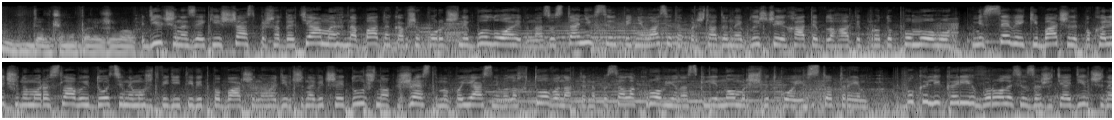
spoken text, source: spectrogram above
де в чому переживав. Дівчина за якийсь час прийшла до тями. Нападника вже поруч не було. І вона з останніх сил піднялася та прийшла до найближчої хати благати про допомогу. Місцеві, які бачили покалічену Мирославу, й досі не можуть відійти від побаченого. Дівчина відчайдушно жестами пояснювала, хто вона, та написала кров'ю на склі номер швидкої 103. Поки лікарі боролися за життя дівчини,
